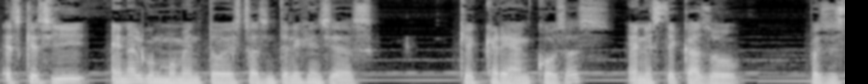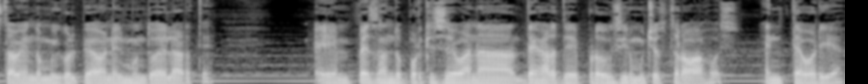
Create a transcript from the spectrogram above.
es que si en algún momento estas inteligencias que crean cosas, en este caso pues se está viendo muy golpeado en el mundo del arte, empezando porque se van a dejar de producir muchos trabajos, en teoría,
